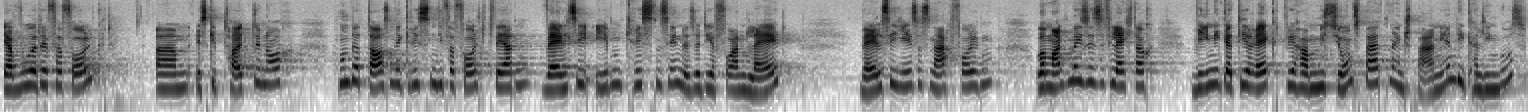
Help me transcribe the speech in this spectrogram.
Er wurde verfolgt. Ähm, es gibt heute noch Hunderttausende Christen, die verfolgt werden, weil sie eben Christen sind, also die erfahren Leid, weil sie Jesus nachfolgen. Aber manchmal ist es vielleicht auch weniger direkt. Wir haben Missionspartner in Spanien, die Kalingus.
